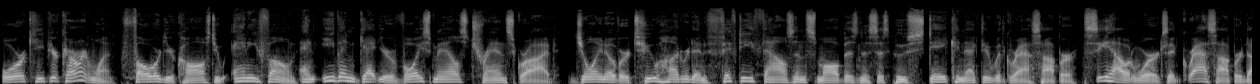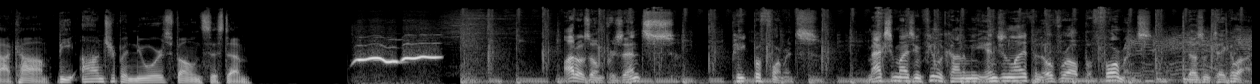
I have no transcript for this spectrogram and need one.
or keep your current one. Forward your calls to any phone and even get your voicemails transcribed. Join over 250,000 small businesses who stay connected with Grasshopper. See how it works at grasshopper.com, the entrepreneur's phone system. AutoZone presents Peak Performance. Maximizing fuel economy, engine life, and overall performance doesn't take a lot.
